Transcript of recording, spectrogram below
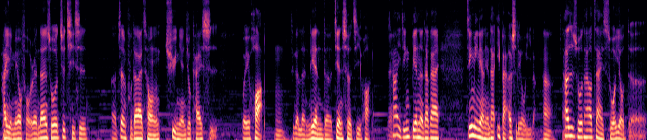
他也没有否认。但是说，就其实呃，政府大概从去年就开始规划，嗯，这个冷链的建设计划，他已经编了大概今明两年大概一百二十六亿吧。嗯，他是说他要在所有的。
